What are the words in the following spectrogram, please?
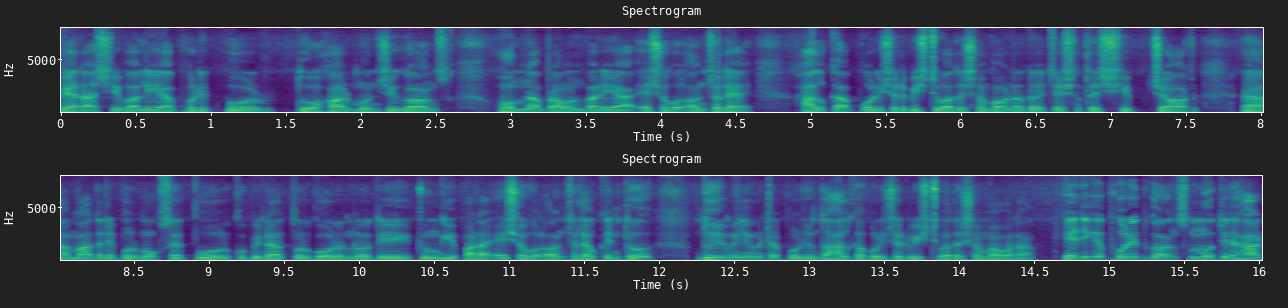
বেড়া, শিবালিয়া, ফরিদপুর, দোহার, মুন্সীগঞ্জ, হোমনা, ব্রাহ্মণবাড়িয়া এই সকল অঞ্চলে হালকা পরিসরে বৃষ্টিপাতের সম্ভাবনা রয়েছে। সাথে শিবচর মাদারীপুর, মকসেদপুর, গোপীনাথপুর গৌর নদী টুঙ্গিপাড়া এই সকল অঞ্চলেও কিন্তু দুই মিলিমিটার পর্যন্ত হালকা পরিসরে বৃষ্টিপাতের সম্ভাবনা। এদিকে ফরিদগঞ্জ, মতিরহাট,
